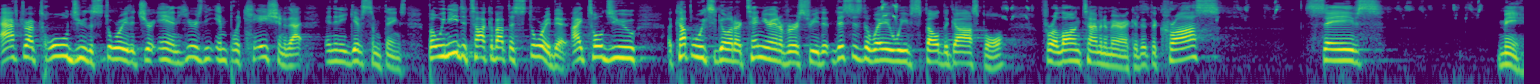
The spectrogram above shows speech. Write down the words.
after I've told you the story that you're in, here's the implication of that, and then he gives some things. But we need to talk about the story bit. I told you a couple weeks ago at our 10 year anniversary that this is the way we've spelled the gospel for a long time in America that the cross saves me.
